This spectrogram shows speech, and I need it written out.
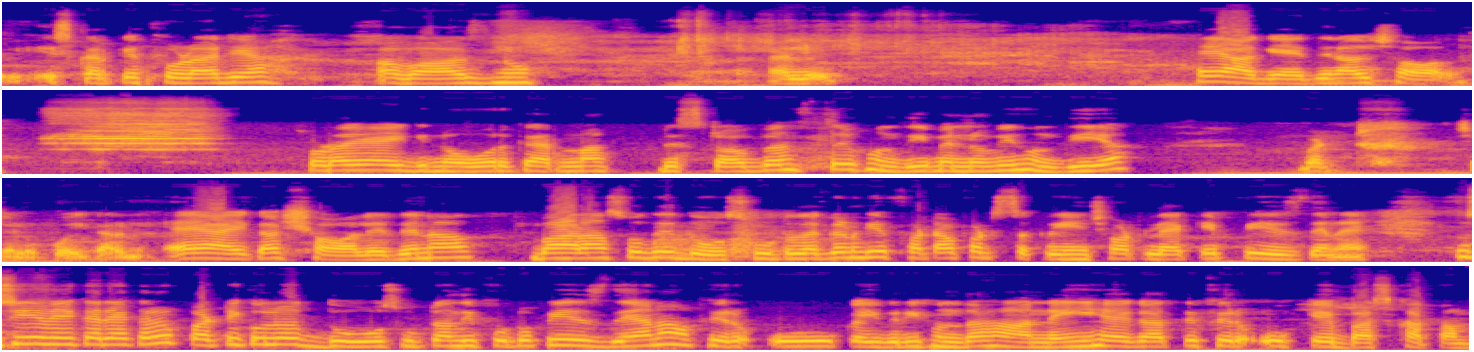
ਤੇ ਇਸ ਕਰਕੇ ਥੋੜਾ ਜਿਹਾ ਆਵਾਜ਼ ਨੂੰ ਹੈਲੋ ਇਹ ਆ ਗਿਆ ਇਹਦੇ ਨਾਲ ਸ਼ਾਲ। ਥੋੜਾ ਜਿਹਾ ਇਗਨੋਰ ਕਰਨਾ ਡਿਸਟਰਬੈਂਸ ਤੇ ਹੁੰਦੀ, ਮੈਨੂੰ ਵੀ ਹੁੰਦੀ ਆ। ਬਟ ਚਲੋ ਕੋਈ ਗੱਲ ਨਹੀਂ, ਇਹ ਆਏਗਾ ਸ਼ਾਲ ਇਹਦੇ ਨਾਲ। 1200 ਦੇ ਦੋ ਸੂਟ ਲੱਗਣਗੇ, ਫਟਾਫਟ ਸਕਰੀਨਸ਼ਾਟ ਲੈ ਕੇ ਭੇਜ ਦੇਣਾ। ਤੁਸੀਂ ਐਵੇਂ ਕਰਿਆ ਕਰੋ ਪਾਰਟਿਕੂਲਰ ਦੋ ਸੂਟਾਂ ਦੀ ਫੋਟੋ ਭੇਜਦੇ ਆ ਨਾ, ਫਿਰ ਉਹ ਕਈ ਵਾਰੀ ਹੁੰਦਾ, ਹਾਂ, ਨਹੀਂ ਹੈਗਾ ਤੇ ਫਿਰ ਓਕੇ ਬਸ ਖਤਮ।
